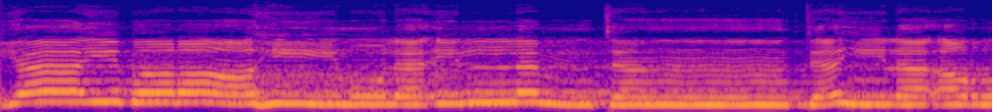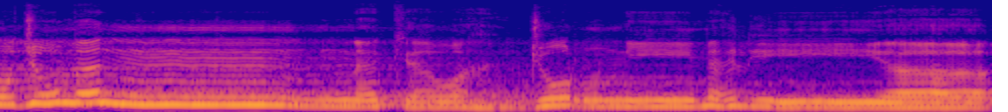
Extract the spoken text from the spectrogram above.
يا إبراهيم لئن لم تنته لأرجمنك واهجرني مليا.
